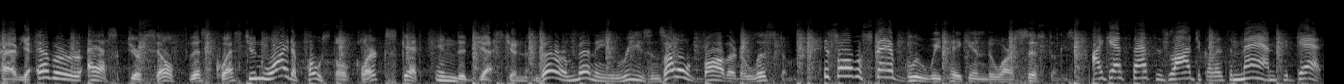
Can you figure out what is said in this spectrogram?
Have you ever asked yourself this question? Why do postal clerks get indigestion? There are many reasons. I won't bother to list them. It's all the stamp glue we take into our systems. I guess that's as logical as a man could get.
